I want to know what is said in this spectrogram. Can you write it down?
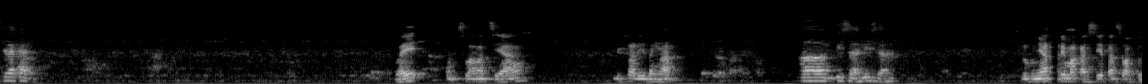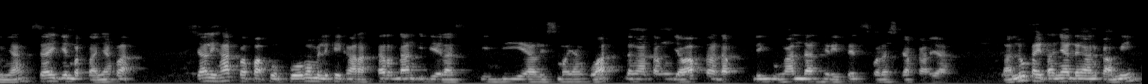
silakan. Baik, selamat siang. Bisa didengar? Uh, bisa, bisa. Sebelumnya terima kasih atas waktunya. Saya izin bertanya, Pak. Saya lihat Bapak Pupu memiliki karakter dan idealis idealisme yang kuat dengan tanggung jawab terhadap lingkungan dan heritage pada setiap karya. Lalu kaitannya dengan kami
